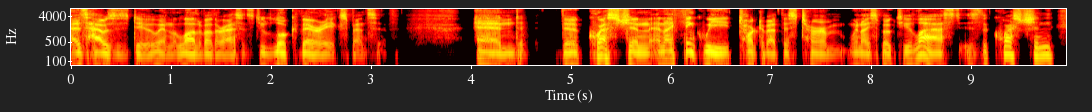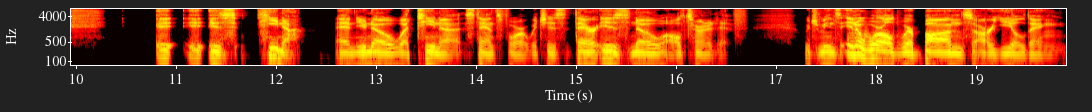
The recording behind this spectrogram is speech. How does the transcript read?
as houses do, and a lot of other assets do, look very expensive. And the question, and I think we talked about this term when I spoke to you last, is the question is TINA. And you know what TINA stands for, which is there is no alternative, which means in a world where bonds are yielding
